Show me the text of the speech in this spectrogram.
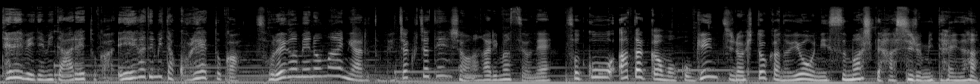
テレビで見たあれとか映画で見たこれとかそれが目の前にあるとめちゃくちゃテンション上がりますよね。そこをあたかもこう現地の人かのように済まして走るみたいな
